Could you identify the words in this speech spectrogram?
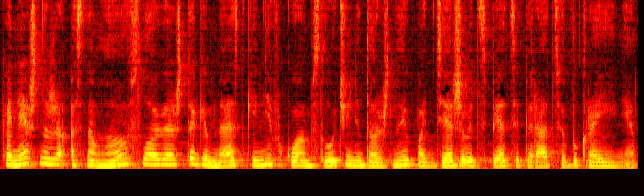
Конечно же, основное условие, что гимнастки ни в коем случае не должны поддерживать спец операцию в Украине.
